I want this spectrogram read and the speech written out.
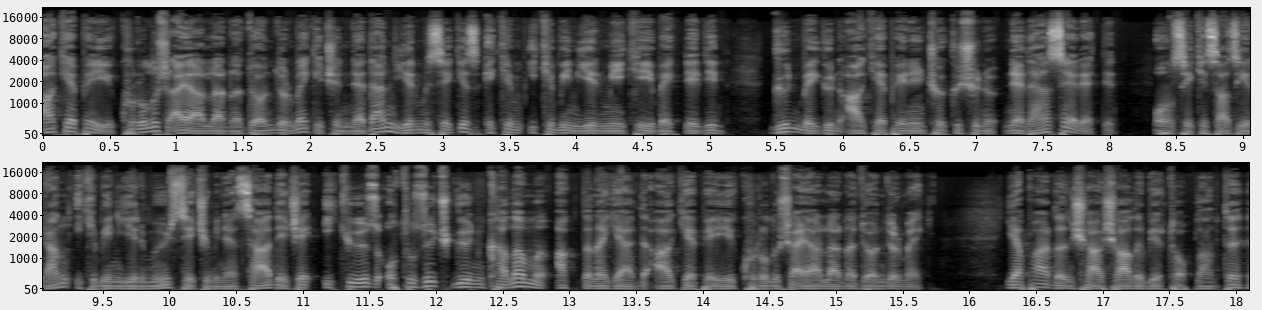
AKP'yi kuruluş ayarlarına döndürmek için neden 28 Ekim 2022'yi bekledin? Gün be gün AKP'nin çöküşünü neden seyrettin? 18 Haziran 2023 seçimine sadece 233 gün kala mı aklına geldi AKP'yi kuruluş ayarlarına döndürmek? Yapardın şaşalı bir toplantı,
